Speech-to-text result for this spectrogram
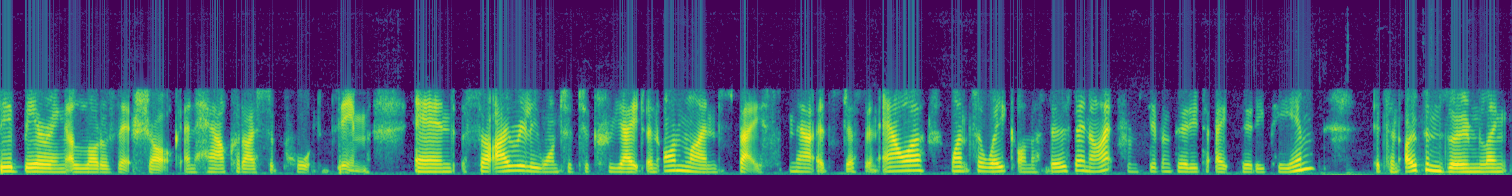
they're bearing a lot of that shock, and how could I support them? And so I really wanted to create an online space. Now it's just an hour once a week on a Thursday night from 7:30 to 8:30 p.m. It's an open Zoom link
